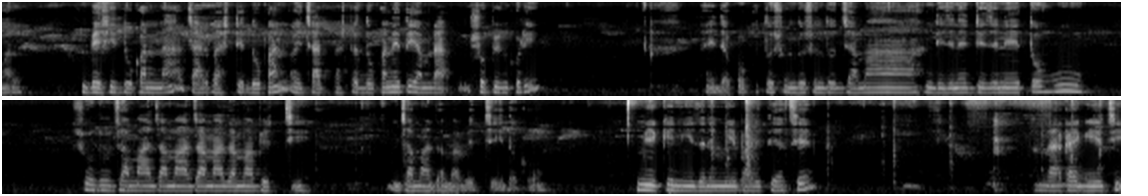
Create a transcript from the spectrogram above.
মল বেশি দোকান না, চার পাঁচটি দোকান। ওই চার পাঁচটা দোকানেতেই আমরা শপিং করি। এই দেখো কত সুন্দর সুন্দর জামা ডিজাইনের ডিজাইনের তবু শুধু জামা জামা জামা জামা বেচছি, জামা জামা বেচছি, এই দেখো। মেয়েকে নিয়ে জানি, মেয়ে বাড়িতে আছে। আমরা একাই গিয়েছি।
